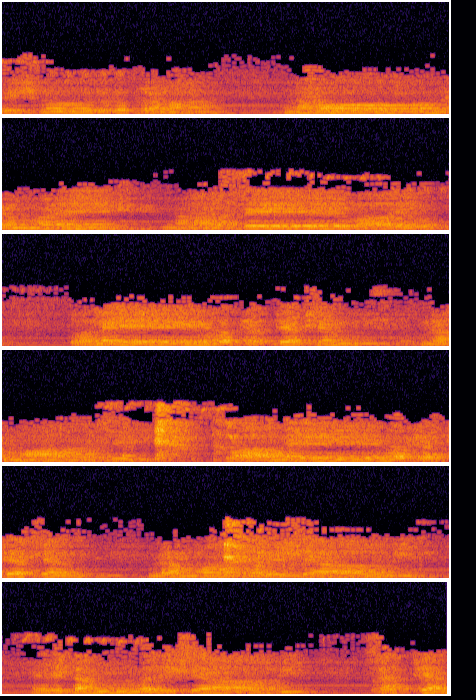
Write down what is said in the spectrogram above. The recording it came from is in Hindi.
विष्णुरुक्रमः नमो ब्रह्मणे नमस्ते वायु। तमे प्रत्यक्ष ब्रह्मासि। स्वामे प्रत्यक्ष ब्रह्म भविष्यामि ऋतं वदिष्यामि। सत्यं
